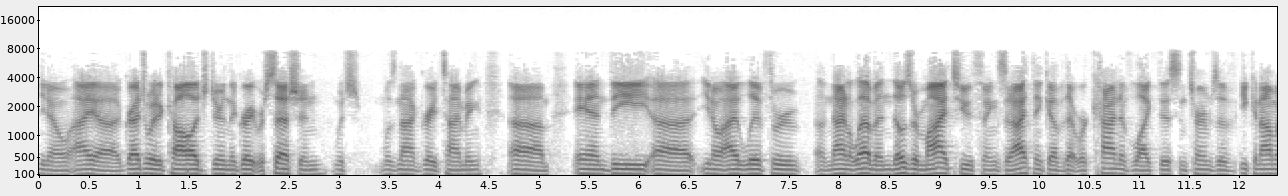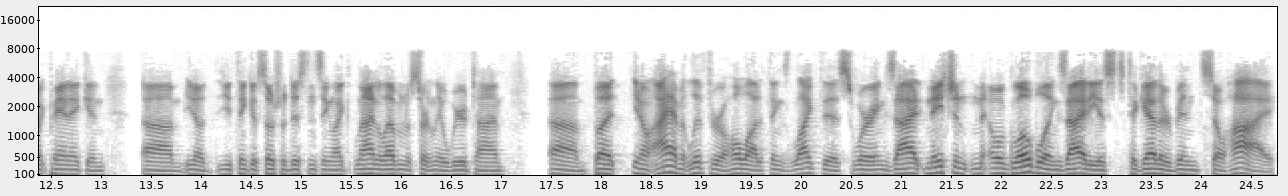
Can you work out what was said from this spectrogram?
you know, I uh, graduated college during the Great Recession, which was not great timing. Um, and the, uh, you know, I lived through uh, 9/11. Those are my two things that I think of that were kind of like this in terms of economic panic and, um, you know, you think of social distancing. Like 9/11 was certainly a weird time. Um, but you know, I haven't lived through a whole lot of things like this, where anxiety, nation, or global anxiety has together been so high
